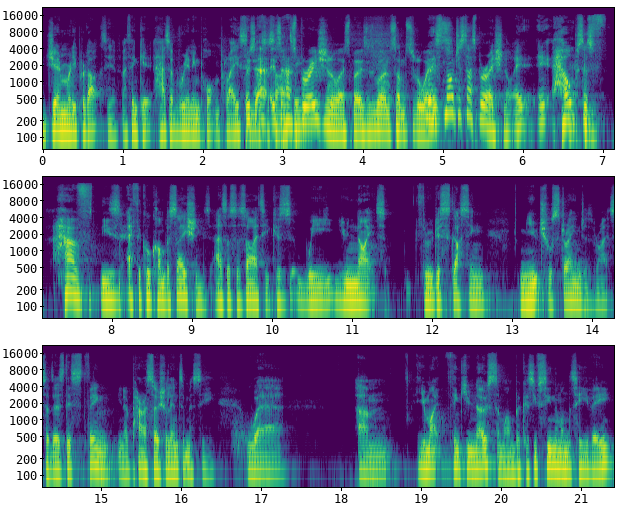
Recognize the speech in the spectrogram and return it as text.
generally productive. I think it has a really important place It's, in our it's aspirational, I suppose, as well in some sort of way. Well, it's not just aspirational. It, it helps us have these ethical conversations as a society because we unite through discussing mutual strangers, right? So there's this thing, you know, parasocial intimacy, where um, you might think you know someone because you've seen them on the TV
